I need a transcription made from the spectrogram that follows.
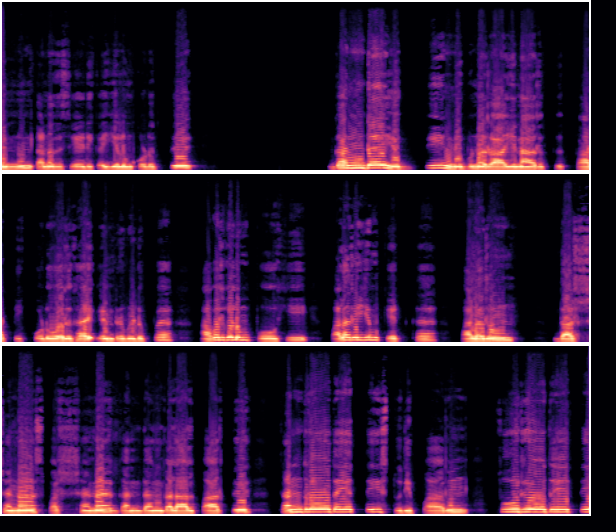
என்னும் தனது சேடி கையிலும் கொடுத்து கந்த யுக்தி நிபுணராயினாருக்கு காட்டிக் கொடுவருக என்று விடுப்ப அவர்களும் போகி பலரையும் கேட்க பலரும் தர்ஷன ஸ்பர்ஷன கந்தங்களால் பார்த்து சந்திரோதயத்தை ஸ்துதிப்பாரும் சூரியோதயத்தை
